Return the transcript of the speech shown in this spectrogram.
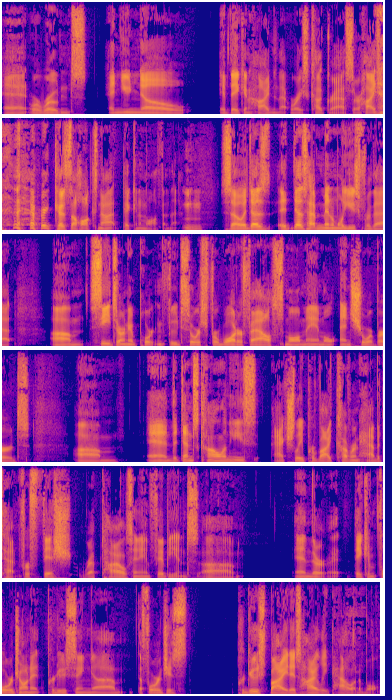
and or rodents, and you know if they can hide in that rice cut grass or hide because the hawk's not picking them off in that. So it does it does have minimal use for that. Um, seeds are an important food source for waterfowl, small mammal, and shorebirds. Um, and the dense colonies actually provide cover and habitat for fish, reptiles, and amphibians. Um, and they they can forage on it, producing um, the forage is produced by it is highly palatable.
